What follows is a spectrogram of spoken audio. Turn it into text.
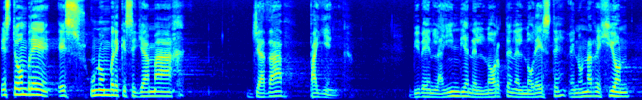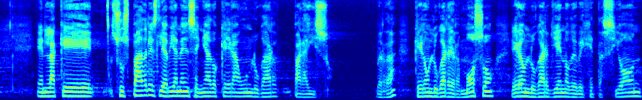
Este hombre es un hombre que se llama Yadav Payeng. Vive en la India, en el norte, en el noreste, en una región en la que sus padres le habían enseñado que era un lugar paraíso. ¿verdad? Que era un lugar hermoso, era un lugar lleno de vegetación,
